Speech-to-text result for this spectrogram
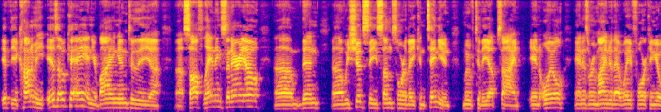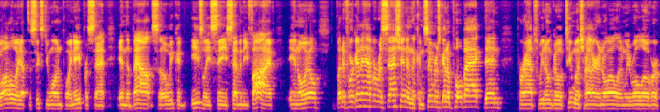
If the economy is okay and you're buying into the uh, uh, soft landing scenario, um, then uh, we should see some sort of a continued move to the upside in oil. And as a reminder, that wave four can go all the way up to 61.8% in the bounce. So we could easily see 75 in oil. But if we're going to have a recession and the consumer's going to pull back, then perhaps we don't go too much higher in oil and we roll over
